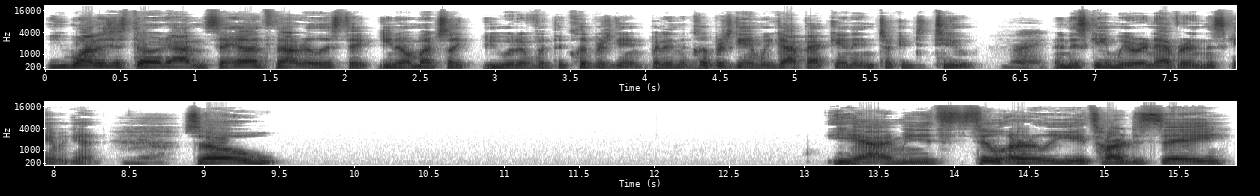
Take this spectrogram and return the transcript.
you want to just throw it out and say, oh, it's not realistic, you know, much like you would have with the Clippers game. But in the mm-hmm. Clippers game, we got back in it and took it to two. Right. In this game, we were never in this game again. Yeah. So, yeah, I mean, it's still early. It's hard to say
